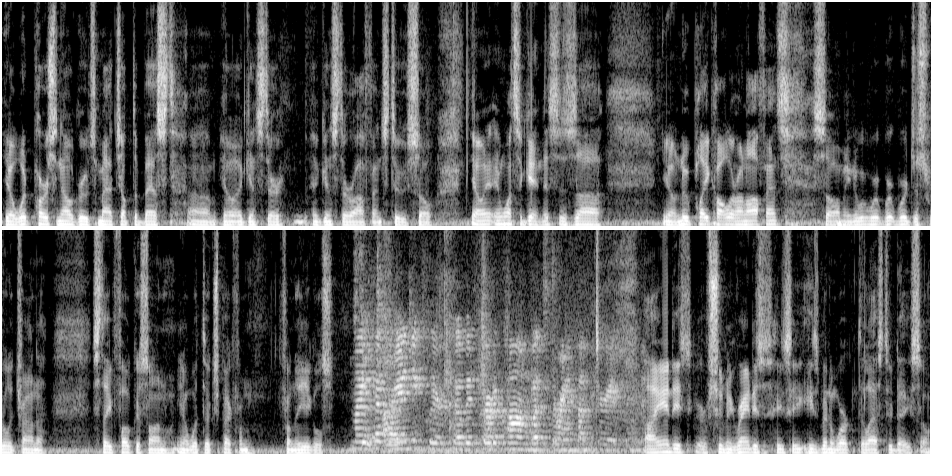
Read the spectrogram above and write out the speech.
you know, what personnel groups match up the best, um, you know, against their against their offense too. So, you know, and, and once again, this is. Uh, you know, new play caller on offense. So I mean, we're, we're, we're just really trying to stay focused on you know what to expect from from the Eagles. Mike, has Randy cleared COVID protocol, and what's the ramp up period? Uh, Andy's, or excuse me, Randy's, he's he, he's been in work the last two days. So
